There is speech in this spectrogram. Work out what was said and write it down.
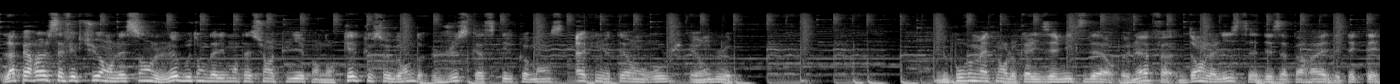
L'appareil s'effectue en laissant le bouton d'alimentation appuyé pendant quelques secondes jusqu'à ce qu'il commence à clignoter en rouge et en bleu. Nous pouvons maintenant localiser Mixder E9 dans la liste des appareils détectés.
